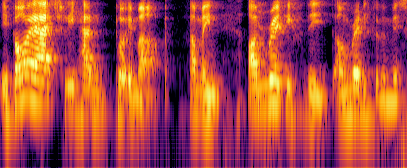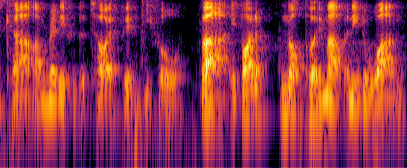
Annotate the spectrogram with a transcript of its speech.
If I actually hadn't put him up, I mean, I'm ready for the I'm ready for the miscut. I'm ready for the tie 54th. But if I'd have not put him up and he'd have won,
